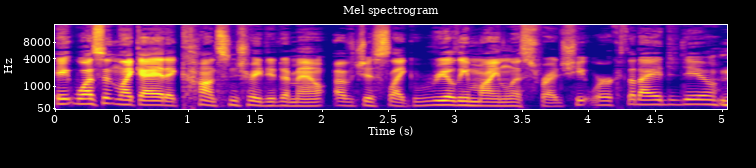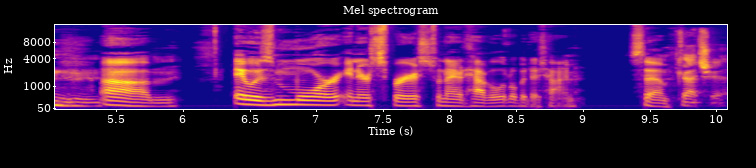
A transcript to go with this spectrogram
It wasn't like I had a concentrated amount of just like really mindless spreadsheet work that I had to do. Mhm. Um, it was more interspersed when I would have a little bit of time. So, Gotcha.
